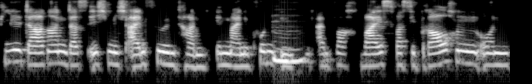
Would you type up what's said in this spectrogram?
viel daran, dass ich mich einfühlen kann in meine Kunden mhm. einfach weiß, was sie brauchen und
